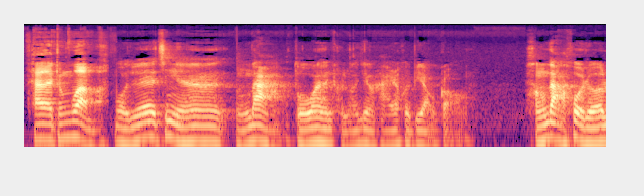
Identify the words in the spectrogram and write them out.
猜猜争冠吧。我觉得今年恒大夺冠的可能性还是会比较高，恒大或者。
